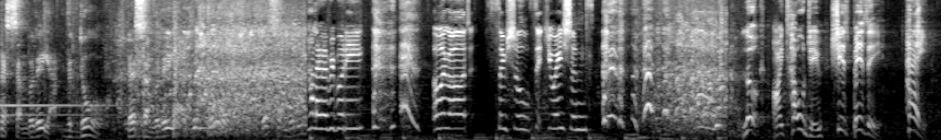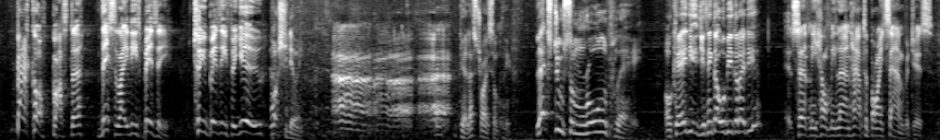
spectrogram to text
There's somebody at the door. There's somebody at the door. There's somebody. Hello, everybody. Oh my god, social situations. Look, I told you, she's busy. Hey, back off, Buster. This lady's busy. Too busy for you. What's she doing? Uh, uh, okay, let's try something. Let's do some role play. Okay, do you, do you think that would be a good idea? It certainly helped me learn how to buy sandwiches.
